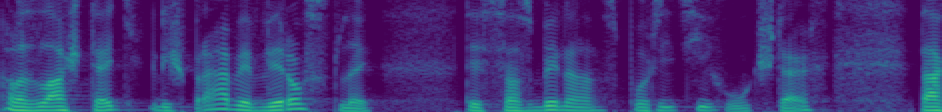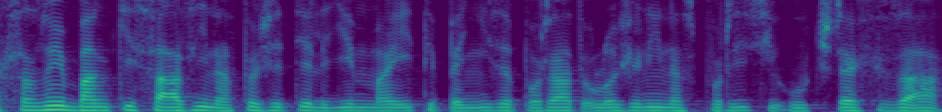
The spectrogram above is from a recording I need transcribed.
ale zvlášť teď, když právě vyrostly ty sazby na spořících účtech, tak samozřejmě banky sází na to, že ty lidi mají ty peníze pořád uložený na spořících účtech za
